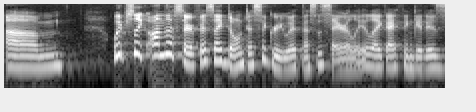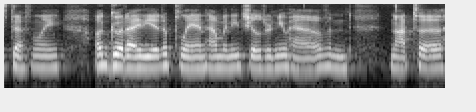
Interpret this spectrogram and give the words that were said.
Um, which, like, on the surface, I don't disagree with necessarily. Like, I think it is definitely a good idea to plan how many children you have and not to.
